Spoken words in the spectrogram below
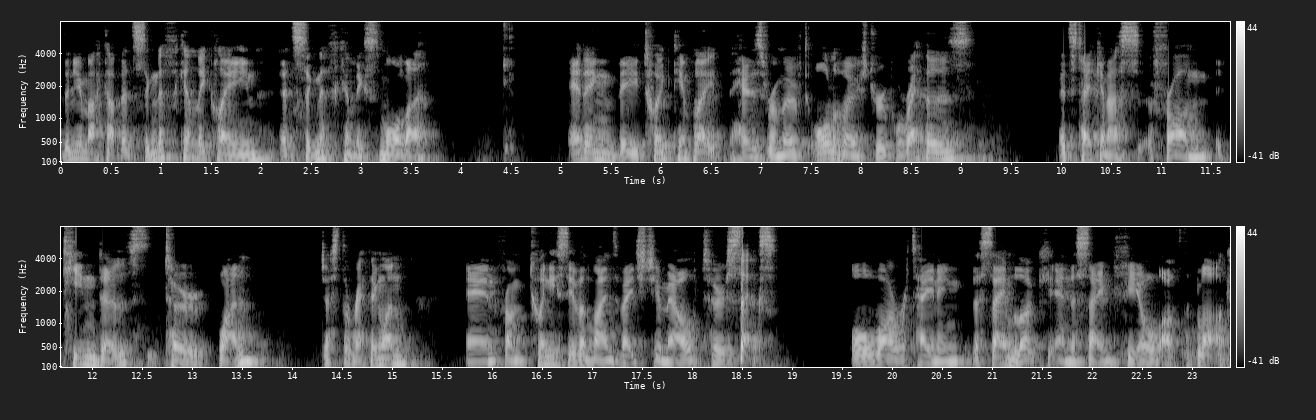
the new markup, it's significantly clean, it's significantly smaller. Adding the twig template has removed all of those Drupal wrappers. It's taken us from 10 divs to one, just the wrapping one and from 27 lines of HTML to 6, all while retaining the same look and the same feel of the block.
